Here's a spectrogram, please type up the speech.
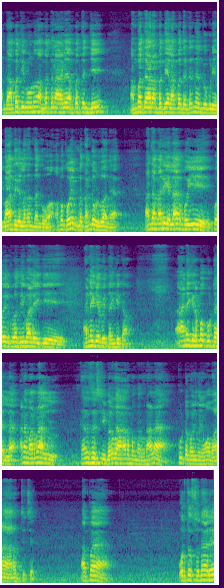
அந்த ஐம்பத்தி மூணு ஐம்பத்தி நாலு ஐம்பத்தஞ்சு ஐம்பத்தாறு ஐம்பத்தேழு ஐம்பத்தெட்டுன்னு இருக்கக்கூடிய பாந்துகளில் தான் தங்குவோம். அப்போ கோயிலுக்குள்ளே தங்க விடுவாங்க. அந்த மாதிரி எல்லோரும் போய் கோயிலுக்குள்ளே தீபாவளிக்கு அன்னைக்கே போய் தங்கிட்டோம். அன்னைக்கு ரொம்ப கூட்டம் இல்லை. ஆனால் மறுநாள் கனசஷ்டி விரதம் ஆரம்பங்கிறதுனால கூட்டம் கொஞ்சம் கொஞ்சமாக வர ஆரம்பிச்சிச்சு. அப்போ ஒருத்தர் சொன்னார்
